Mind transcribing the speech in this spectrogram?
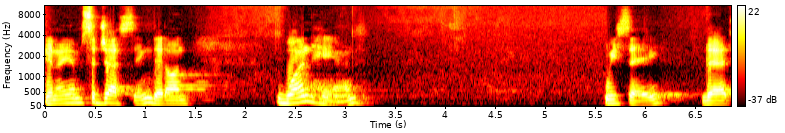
And I am suggesting that on one hand, we say that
